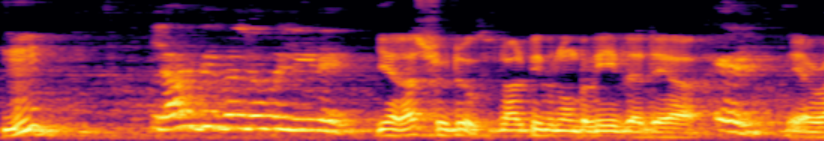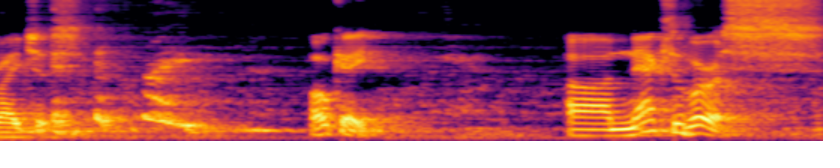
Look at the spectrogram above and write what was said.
Hmm? A lot of people don't believe it. Yeah, that's true too. A lot of people don't believe that they are they are righteous. Okay. Uh, next verse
